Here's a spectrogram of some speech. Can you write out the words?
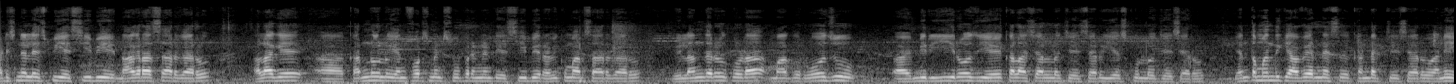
additional SP SCB Nagaraj sir గారు అలాగే Kurnool enforcement superintendent SCB Ravikumar sir గారు వీళ్ళందరూ కూడా మాకు రోజు మీరు ఈ రోజు ఏ కళాశాలలో చేశారు ఏ స్కూల్లో చేశారు ఎంతమందికి అవేర్నెస్ కండక్ట్ చేశారు అని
